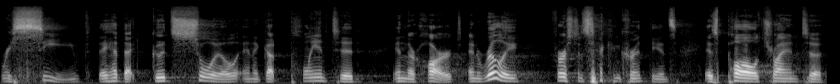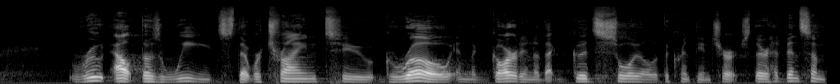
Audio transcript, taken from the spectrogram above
received. They had that good soil and it got planted in their heart. And really, 1st and 2nd Corinthians is Paul trying to root out those weeds that were trying to grow in the garden of that good soil of the Corinthian church. There had been some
